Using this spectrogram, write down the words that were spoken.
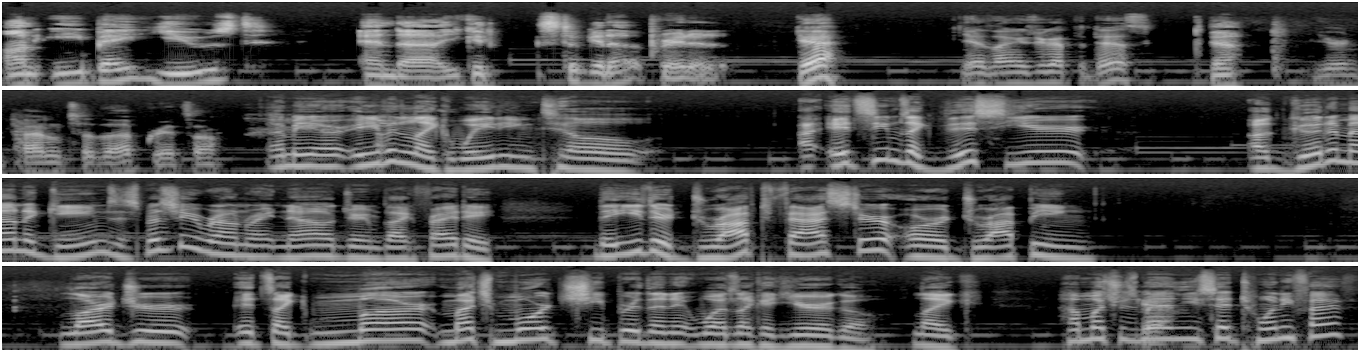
on eBay used, and uh, you could still get upgraded. yeah yeah, as long as you got the disc Yeah. you're entitled to the upgrade so I mean, or even like waiting till. It seems like this year, a good amount of games, especially around right now during Black Friday, they either dropped faster or dropping larger. It's like more, much more cheaper than it was like a year ago. Like, how much was Yeah. man? You said twenty five.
